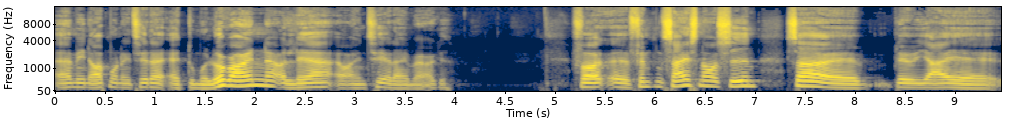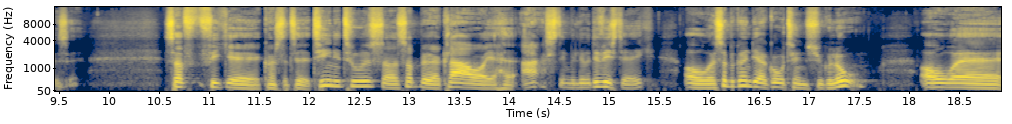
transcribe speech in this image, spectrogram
er min opmuntring til dig, at du må lukke øjnene og lære at orientere dig i mørket. For øh, 15-16 år siden, så øh, blev jeg, øh, så fik jeg konstateret tinnitus, og så blev jeg klar over, at jeg havde angst i mit liv. Det vidste jeg ikke. Og øh, så begyndte jeg at gå til en psykolog, og øh,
